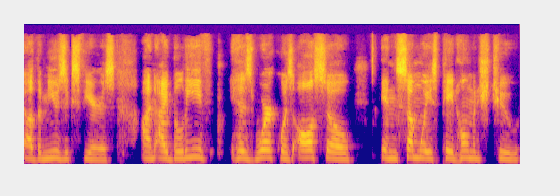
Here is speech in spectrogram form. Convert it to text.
uh, the music spheres. And i believe his work was also in some ways paid homage to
